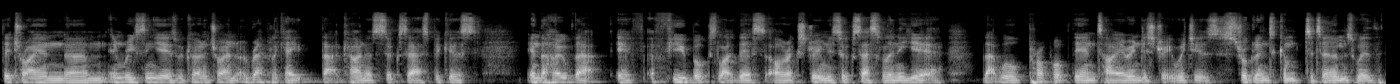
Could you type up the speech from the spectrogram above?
they try and um, in recent years we're kind of trying to replicate that kind of success because in the hope that if a few books like this are extremely successful in a year that will prop up the entire industry which is struggling to come to terms with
